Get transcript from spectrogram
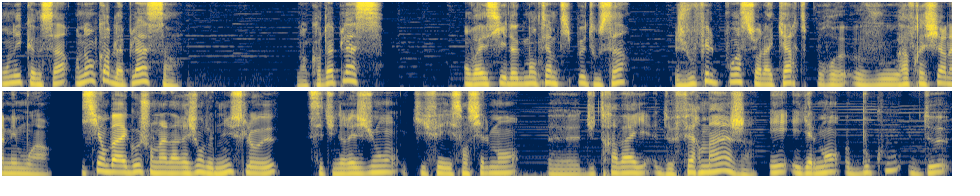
on est comme ça, on a encore de la place. On a encore de la place. On va essayer d'augmenter un petit peu tout ça. Je vous fais le point sur la carte pour euh, vous rafraîchir la mémoire. Ici en bas à gauche, on a la région de Nusloe. C'est une région qui fait essentiellement euh, du travail de fermage et également beaucoup de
